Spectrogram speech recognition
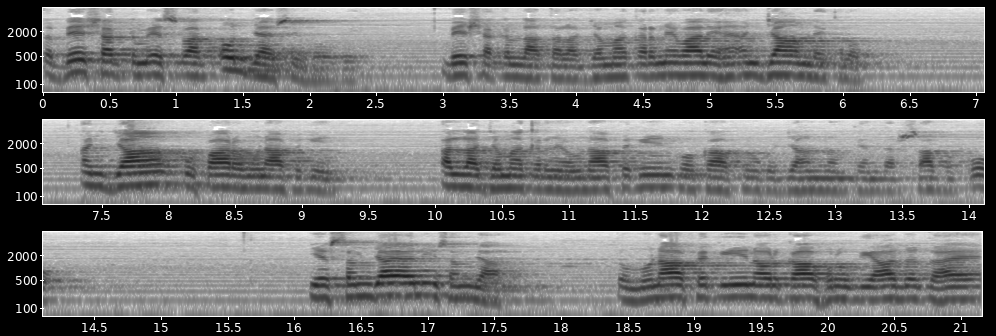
تو بے شک تم اس وقت ان جیسے ہو گے بے شک اللہ تعالیٰ جمع کرنے والے ہیں۔ انجام دیکھ لو۔ انجام، کفار و منافقین۔ اللہ جمع کرنے منافقین کو، کافروں کو جہنم کے اندر سب کو۔ یہ سمجھا یا نہیں، سمجھا۔ تو منافقین اور کافروں کی عادت ہے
